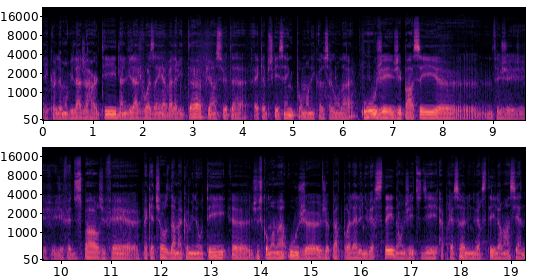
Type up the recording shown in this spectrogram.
l'école de mon village à Harty, dans le village voisin à Valerita, puis ensuite à, à Kapuskasing pour mon école secondaire, où j'ai passé, euh, j'ai fait du sport, j'ai fait euh, un paquet de choses dans ma communauté euh, jusqu'au moment où je, je parte pour aller à l'université donc j'ai étudié après ça à l'université Laurentienne.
